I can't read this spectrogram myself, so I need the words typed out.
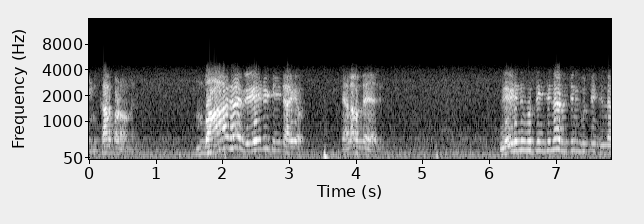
ఇంకా కూడా ఉన్నది. బాగా వేడి టీ తాగావు. ఎలా ఉంది అది? వేడిని గుర్తించిందా రుచిని గుర్తించిందా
